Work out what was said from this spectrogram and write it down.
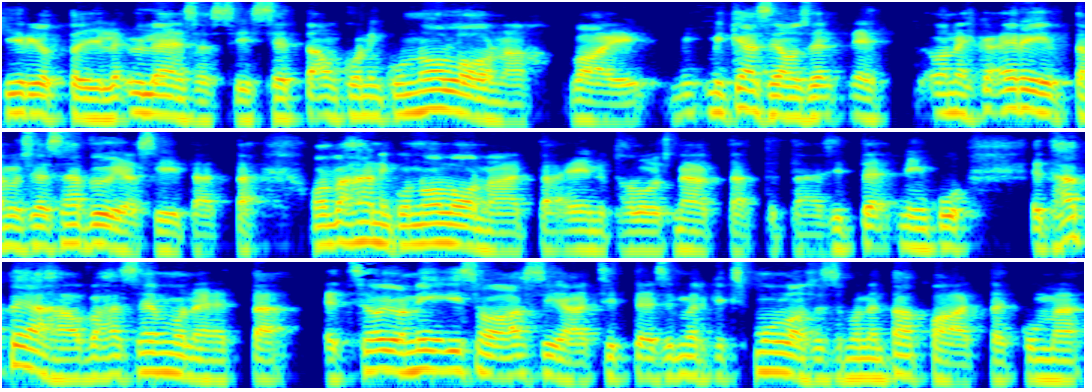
kirjoittajille yleensä siis se, että onko niin kuin nolona vai mikä se on se, että on ehkä eri tämmöisiä sävyjä siitä, että on vähän niin kuin nolona, että ei nyt haluaisi näyttää tätä. Ja sitten niin kuin, että häpeähän on vähän semmoinen, että, että se on jo niin iso asia, että sitten esimerkiksi mulla on se semmoinen tapa, että kun mä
